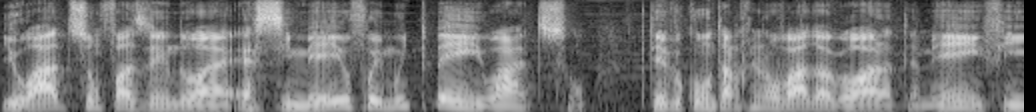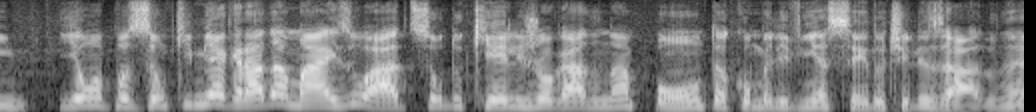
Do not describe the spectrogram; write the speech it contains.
e o Adson fazendo esse meio foi muito bem, o Adson. Teve o contrato renovado agora também, enfim. E é uma posição que me agrada mais o Adson do que ele jogado na ponta, como ele vinha sendo utilizado, né?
